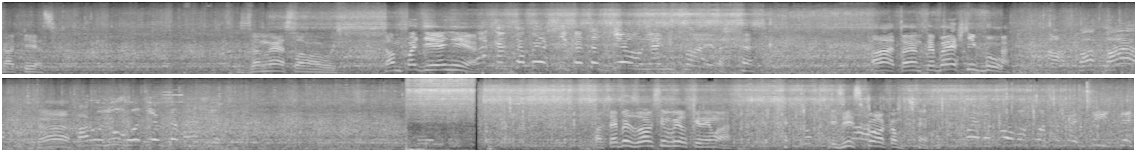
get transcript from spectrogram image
Капець. Занесло, мабуть. Там падіння. Как МТБшник это сделал, я не знаю. А, то МТБшник був. А, да, да, А, по рулю вроде МТБшник. а в тебе зовсім вилки нема. І зі скоком. У мене дома просто стоїть 10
